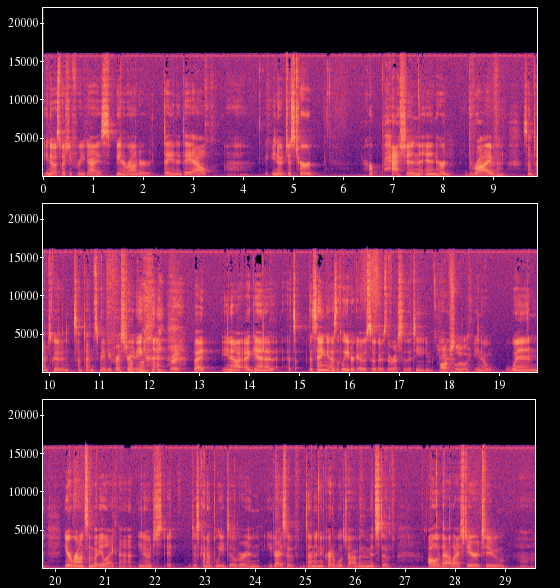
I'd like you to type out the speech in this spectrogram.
you know, especially for you guys, being around her day in and day out, uh, you know, just her her passion and her drive, sometimes good and sometimes maybe frustrating. Right. but you know, again, uh, it's the saying: as the leader goes, so goes the rest of the team. Oh, absolutely. You know, when you're around somebody like that, you know, just it just kind of bleeds over, and you guys have done an incredible job in the midst of all of that last year to uh,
